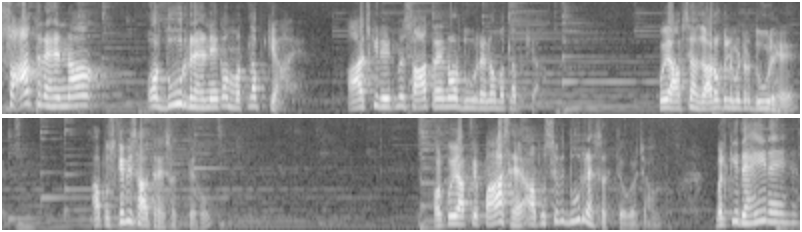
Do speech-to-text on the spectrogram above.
साथ रहना और दूर रहने का मतलब क्या है? आज की डेट में साथ रहना और दूर रहना मतलब क्या? कोई आपसे हज़ारों किलोमीटर दूर है आप उसके भी साथ रह सकते हो। और कोई आपके पास है, आप उससे भी दूर रह सकते हो अगर चाहो तो। बल्कि रह ही रहे हैं।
